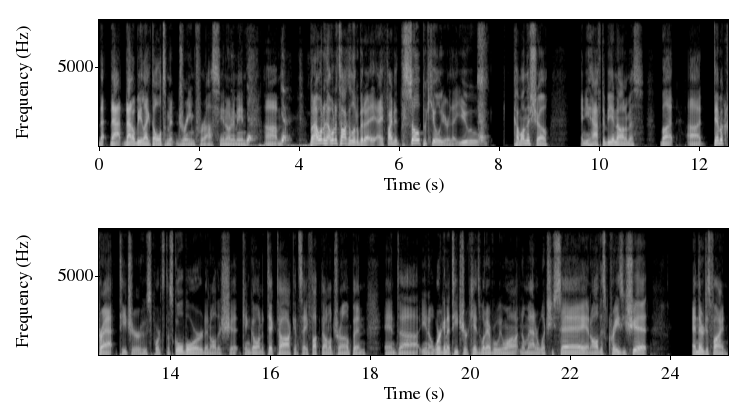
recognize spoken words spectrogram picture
that that that'll be like the ultimate dream for us. You know what I mean? Yep. Um, yep. But I want to I want to talk a little bit. I, I find it so peculiar that you come on this show and you have to be anonymous, but uh, Democrat teacher who supports the school board and all this shit can go on a TikTok and say fuck Donald Trump and and uh, you know we're gonna teach your kids whatever we want no matter what you say and all this crazy shit, and they're just fine.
